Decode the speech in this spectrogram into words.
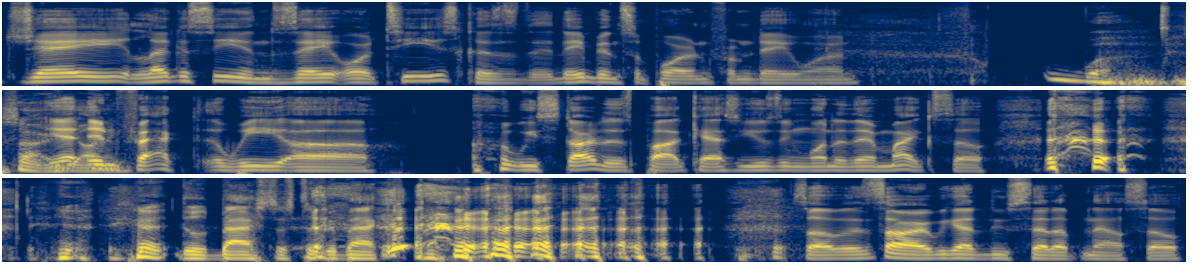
Jay Legacy and Zay Ortiz because they've been supporting from day one. Sorry. Yeah, yawning. in fact, we uh we started this podcast using one of their mics, so those bastards took it back. so it's all right. We got a new setup now. So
